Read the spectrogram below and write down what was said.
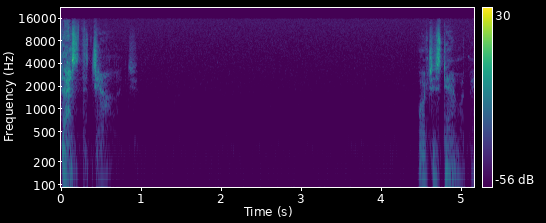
That's the challenge. Why don't you stand with me?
